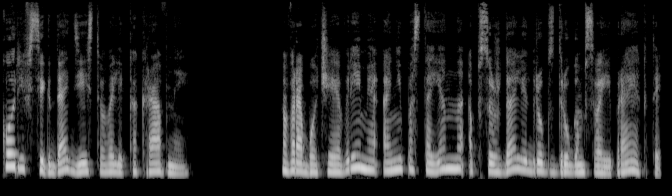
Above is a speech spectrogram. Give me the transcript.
Кори всегда действовали как равные. В рабочее время они постоянно обсуждали друг с другом свои проекты,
